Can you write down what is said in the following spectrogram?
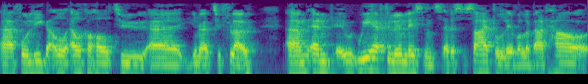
uh, for legal alcohol to, uh, you know, to flow. Um, and we have to learn lessons at a societal level about how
